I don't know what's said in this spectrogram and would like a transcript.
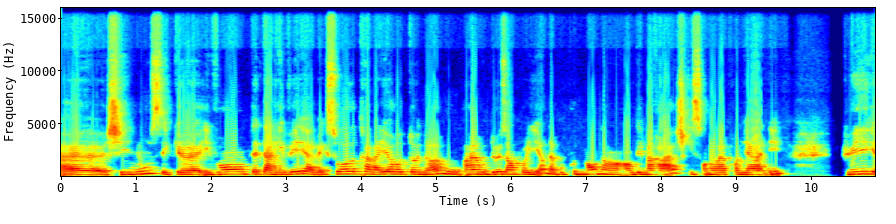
euh, chez nous, c'est qu'ils vont peut-être arriver avec soit travailleurs autonomes ou un ou deux employés. On a beaucoup de monde en, en démarrage qui sont dans la première année. Puis,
